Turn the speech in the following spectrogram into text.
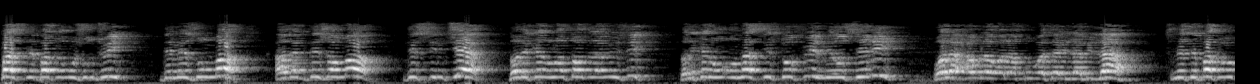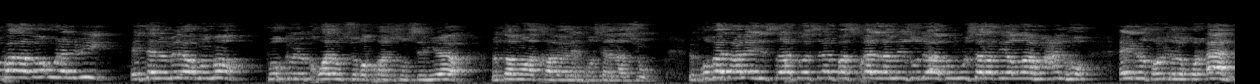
Pas, ce n'est pas comme aujourd'hui, des maisons mortes avec des gens morts, des cimetières dans lesquels on entend de la musique, dans lesquels on assiste aux films et aux séries. Wala hawla wala quwwata illa billah. Ce n'était pas comme auparavant où la nuit était le meilleur moment pour que le croyant se reproche de son Seigneur, notamment à travers les prosternations. Le prophète alayhi salatu wassalam passe près de la maison de Abu Moussa radiallahu anhu et il entend lire le Coran.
